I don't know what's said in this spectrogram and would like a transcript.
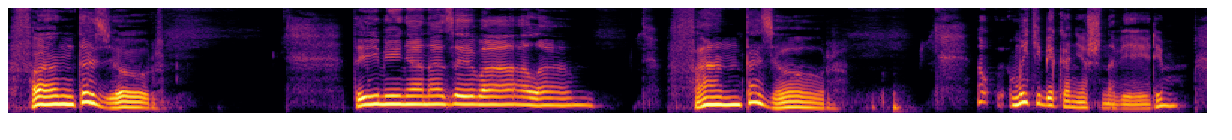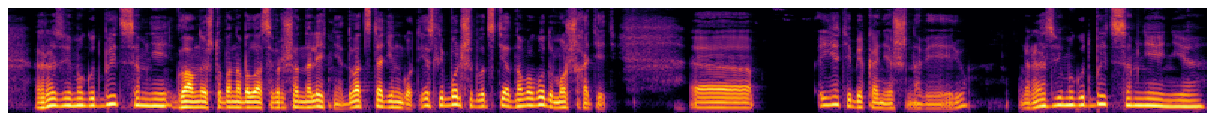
Фантазер. Ты меня называла фантазер. Ну, мы тебе, конечно, верим. Разве могут быть сомнения? Главное, чтобы она была совершеннолетняя. 21 год. Если больше 21 года, можешь хотеть. Э, я тебе, конечно, верю. Разве могут быть сомнения?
